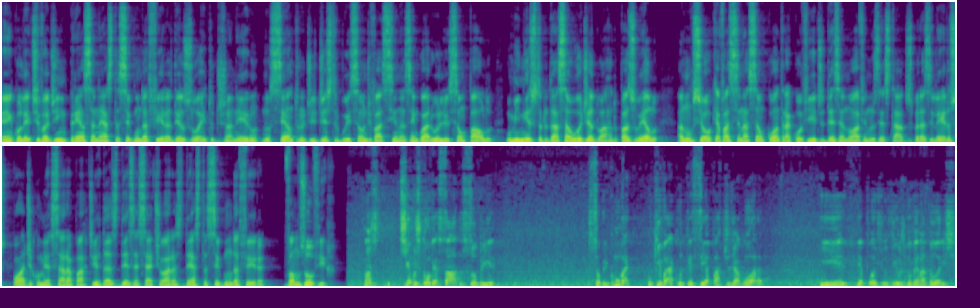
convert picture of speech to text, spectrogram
Em coletiva de imprensa nesta segunda-feira, 18 de janeiro, no Centro de Distribuição de Vacinas em Guarulhos, São Paulo, o ministro da Saúde, Eduardo Pazuello, anunciou que a vacinação contra a Covid-19 nos estados brasileiros pode começar a partir das 17 horas desta segunda-feira. Vamos ouvir. Nós tínhamos conversado sobre sobre como vai, o que vai acontecer a partir de agora. E depois de ouvir os governadores,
